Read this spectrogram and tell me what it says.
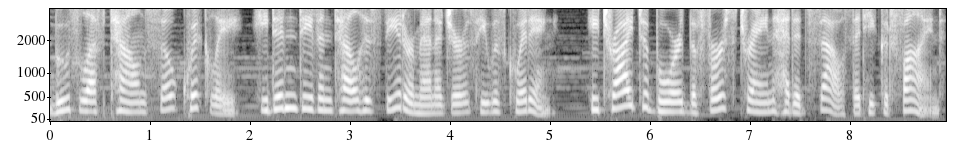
Booth left town so quickly, he didn't even tell his theater managers he was quitting. He tried to board the first train headed south that he could find,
